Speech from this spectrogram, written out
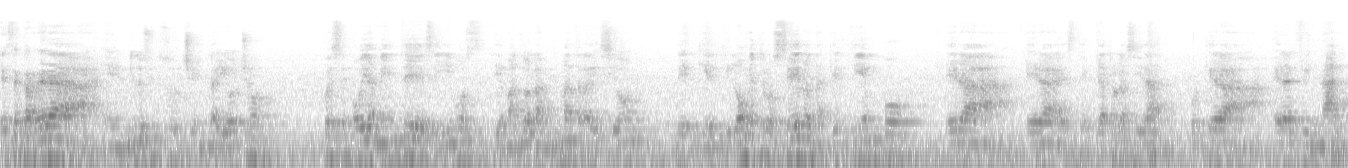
Esta carrera en 1988 pues obviamente seguimos llevando la misma tradición de que el kilómetro cero en aquel tiempo era, era este, Teatro de la Ciudad, porque era, era el final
